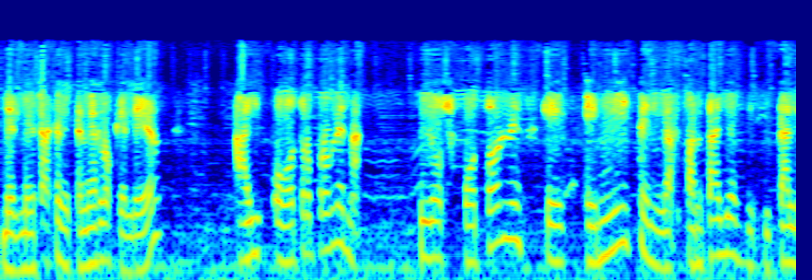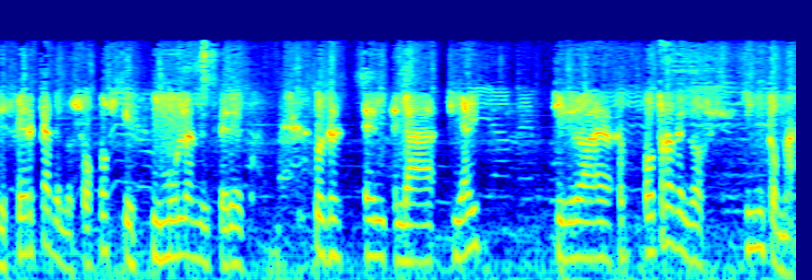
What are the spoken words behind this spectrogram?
del mensaje de tenerlo que leer, hay otro problema. Los fotones que emiten las pantallas digitales cerca de los ojos estimulan el cerebro. Entonces, el, la, si hay, si la, otra de los síntomas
